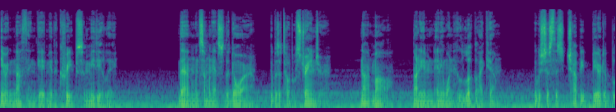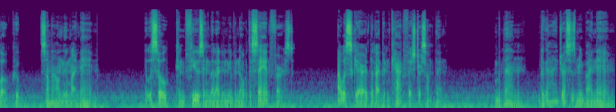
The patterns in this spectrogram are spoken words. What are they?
hearing nothing, gave me the creeps immediately. Then, when someone answered the door, it was a total stranger. Not Mal, not even anyone who looked like him. It was just this chubby, bearded bloke who somehow knew my name. It was so confusing that I didn't even know what to say at first. I was scared that I'd been catfished or something. But then, the guy addresses me by name,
